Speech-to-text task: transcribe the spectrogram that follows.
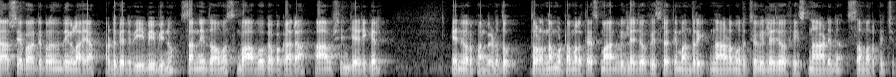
രാഷ്ട്രീയ പാർട്ടി പ്രതിനിധികളായ advocate V B Binu Sunny Thomas Babu Kappakkala Amshin Cherickal എന്നിവർ പങ്കെടുത്തു. തുടർന്ന് മുട്ടമ്പലത്തെ സ്മാർട്ട് വില്ലേജ് ഓഫീസിലെത്തി മന്ത്രി നാടമുറിച്ച് വില്ലേജ് ഓഫീസ് നാടിന് സമർപ്പിച്ചു.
